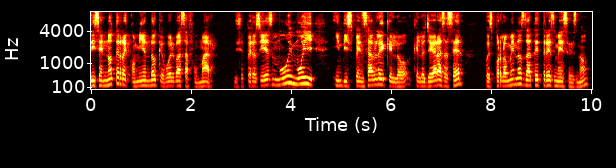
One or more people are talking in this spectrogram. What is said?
dice, no te recomiendo que vuelvas a fumar. Dice, pero si es muy, muy indispensable que lo, que lo llegaras a hacer, pues por lo menos date tres meses, ¿no?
